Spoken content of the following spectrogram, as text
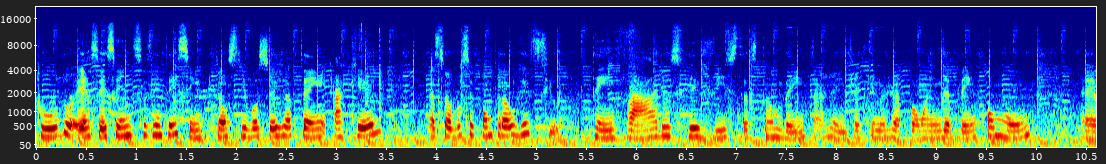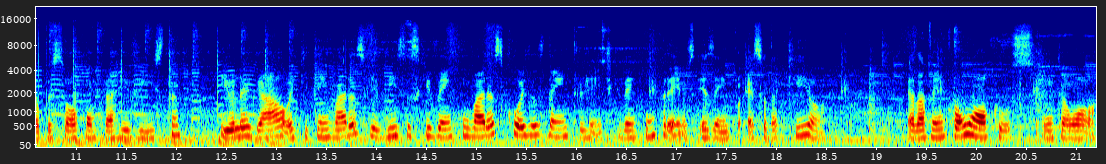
tudo é 665. Então, se você já tem aquele, é só você comprar o refil. Tem várias revistas também, tá, gente? Aqui no Japão ainda é bem comum é, o pessoal comprar revista. E o legal é que tem várias revistas que vêm com várias coisas dentro, gente, que vem com prêmios. Exemplo, essa daqui, ó, ela vem com óculos. Então, ó,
